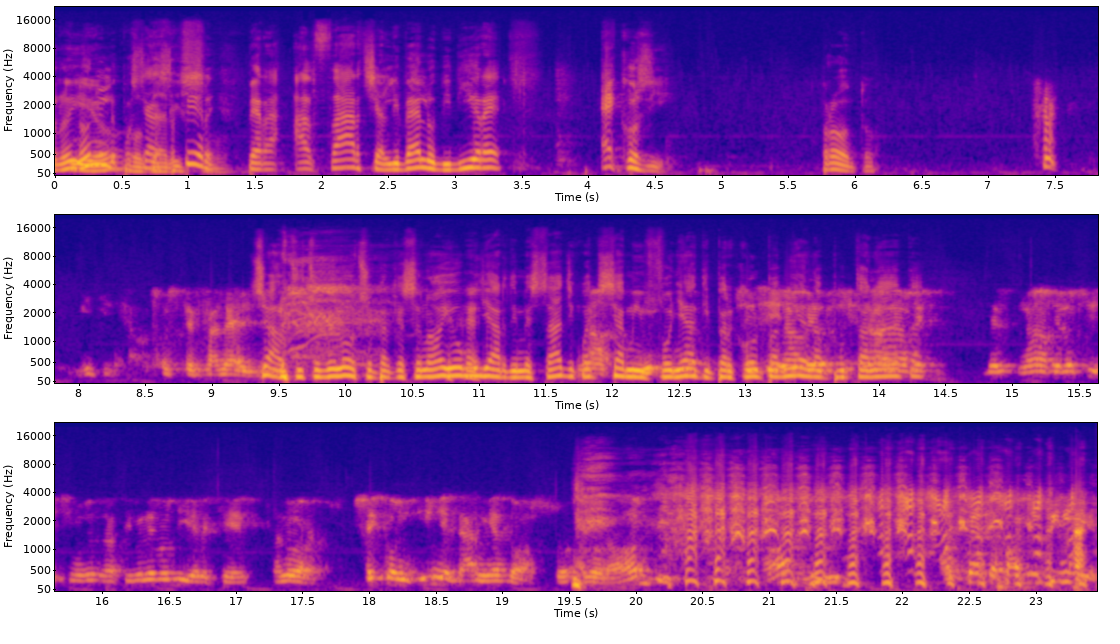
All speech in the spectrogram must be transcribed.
noi io? non le possiamo sapere per alzarci al livello di dire è così. Pronto? Ciao Stefanelli. Ciao Ciccio Veloce, perché sennò io ho un miliardo di messaggi, qua No, ci siamo infognati per colpa sì, no, mia, una veloci- puttanata. No, no, ve- ve- no, velocissimo, ti volevo dire che allora, se continui a darmi addosso, allora oggi, oggi aspetta, fammi finire,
